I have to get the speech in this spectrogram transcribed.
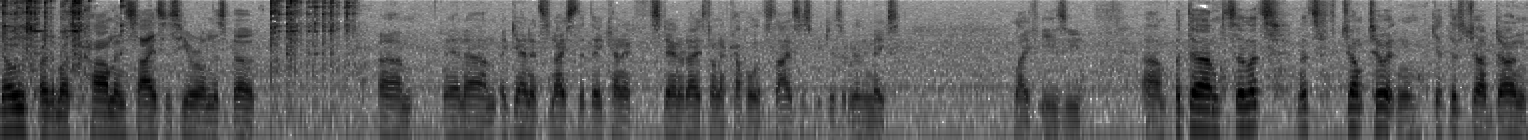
those are the most common sizes here on this boat. Um, and um, again, it's nice that they kind of standardized on a couple of sizes because it really makes life easy. Um, but um, so let's let's jump to it and get this job done.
